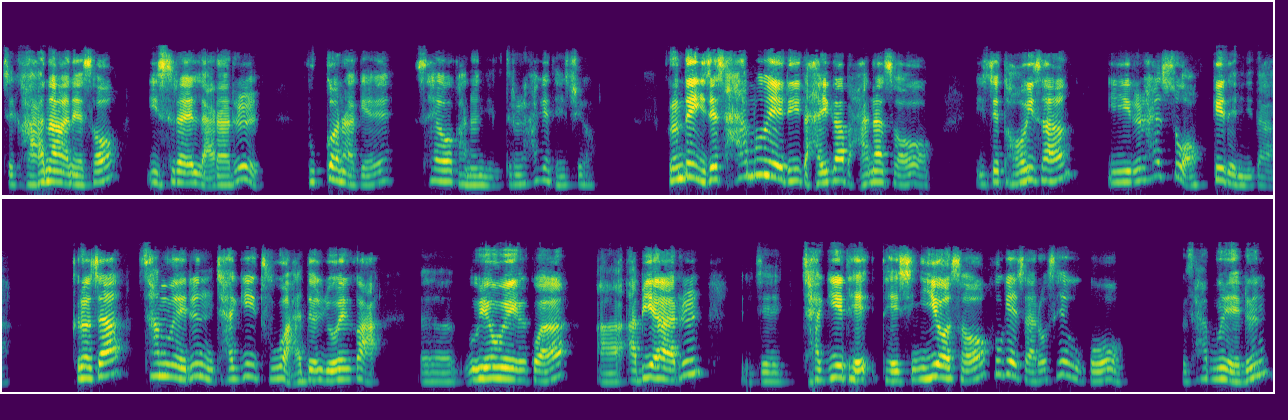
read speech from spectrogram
이제 가나안에서 이스라엘 나라를 굳건하게 세워가는 일들을 하게 되죠. 그런데 이제 사무엘이 나이가 많아서 이제 더 이상 이 일을 할 수 없게 됩니다. 그러자 사무엘은 자기 두 아들 요엘과 어, 요엘과 아, 아비아를 이제 자기의 대, 대신 이어서 후계자로 세우고 그 사무엘은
